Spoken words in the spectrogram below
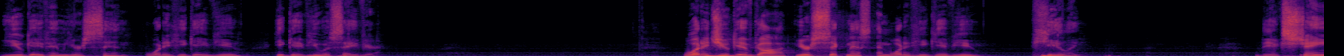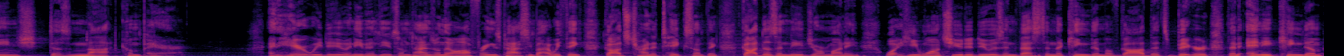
You gave Him your sin. What did He give you? He gave you a Savior. What did you give God? Your sickness, and what did He give you? Healing. The exchange does not compare. And here we do. And even sometimes when the offering is passing by, we think God's trying to take something. God doesn't need your money. What He wants you to do is invest in the kingdom of God that's bigger than any kingdom,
